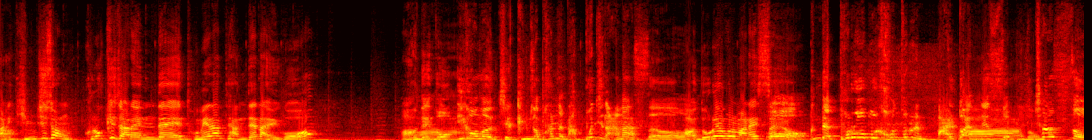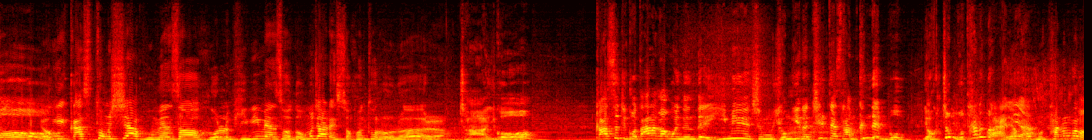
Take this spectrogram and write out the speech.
아니 김지성 그렇게 잘했는데 도맨한테 안 되나요 이거? 아 근데 아. 너 이거는 지금 김서 판단 나쁘진 않았어. 아 노려볼 만 했어요 어, 근데 프로브 컨트롤 말도 안 아, 됐어. 너무- 미쳤어. 여기 가스통 시야 보면서 그걸로 비비면서 너무 잘했어 컨트롤을 자 이거 가스 짓고 따라가고 있는데 이미 지금 경기는 7대 3. 근데 뭐 역전 못 하는 건 아, 아니야. 역전 못하는 건 어.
